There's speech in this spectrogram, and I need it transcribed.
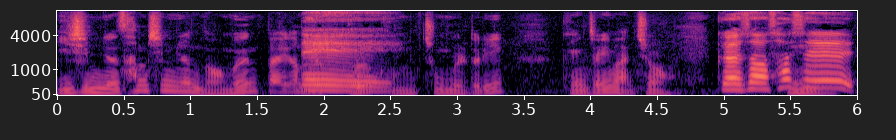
20년, 30년 넘은 빨간 네. 벽돌 건축물들이 굉장히 많죠. 그래서 사실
